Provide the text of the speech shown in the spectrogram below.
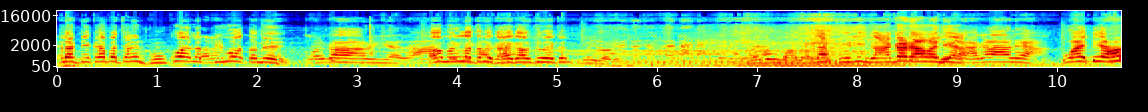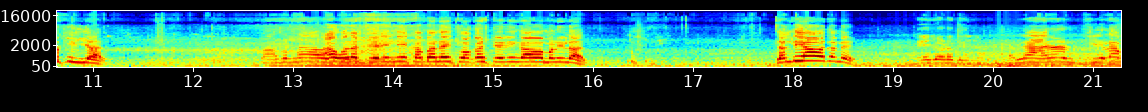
પેલા ટેકરા પર ચડીને ભૂંકો એટલે પીવો તમે. આવી યાર. હા તમે ગાય ગાવજો એકન. પેલા સ્ટીરિંગ આગળ આવે લ્યા આગળ આવે લ્યા ઓય બે હકી યાર. પાછળ ના આ ઓલા સ્ટીરિંગની ખબર નહીં ચોકન સ્ટીરિંગ આવે મણીલાલ જલ્દી આવો તમે. બે જોડે બે એટલે આરે જેલા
